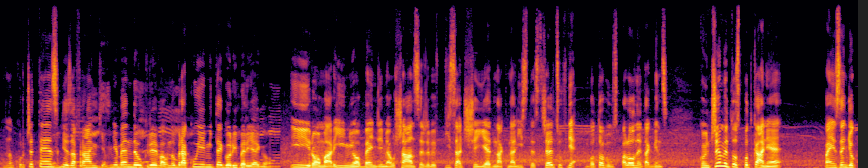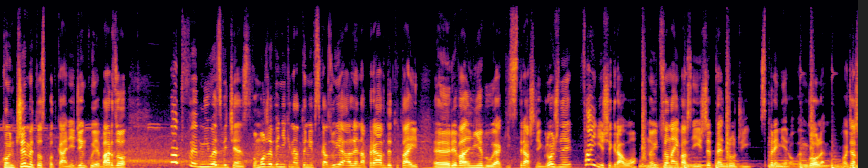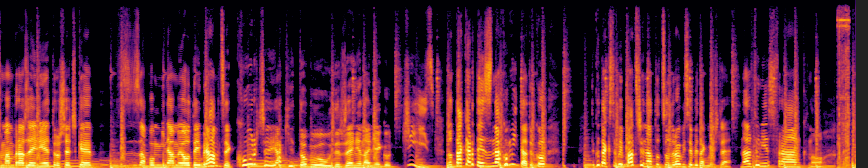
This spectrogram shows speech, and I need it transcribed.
no kurczę, tęsknię za Frankiem, nie będę ukrywał, no brakuje mi tego Riberiego. I Romarinho będzie miał szansę, żeby wpisać się jednak na listę strzelców. Nie, bo to był spalony, tak więc kończymy to spotkanie. Panie sędzio, kończymy to spotkanie. Dziękuję bardzo. Łatwe, miłe zwycięstwo. Może wynik na to nie wskazuje, ale naprawdę tutaj e, rywal nie był jakiś strasznie groźny. Fajnie się grało. No i co najważniejsze, Pedro G z premierowym golem. Chociaż mam wrażenie, troszeczkę zapominamy o tej bramce. Kurczę, jakie to było uderzenie na niego. Jeez. No ta karta jest znakomita, tylko... Tylko tak sobie patrzę na to, co on robi, sobie tak myślę. No ale to nie jest Frank, no.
